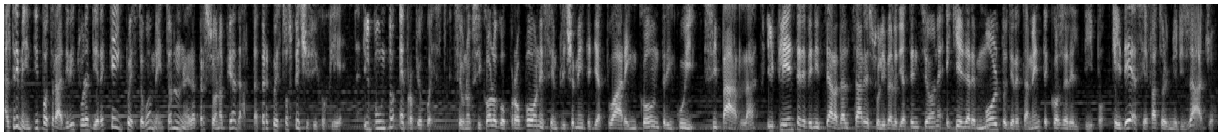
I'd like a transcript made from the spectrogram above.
Altrimenti potrà addirittura dire che in questo momento non è la persona più adatta per questo specifico cliente. Il punto è proprio questo. Se uno psicologo propone semplicemente di attuare incontri in cui si parla, il cliente deve iniziare ad alzare il suo livello di attenzione e chiedere molto direttamente cose del tipo che idea si è fatto del mio disagio?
